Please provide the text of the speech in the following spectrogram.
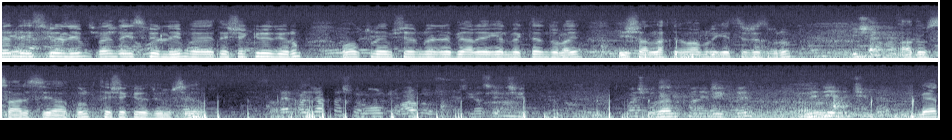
ben de İsmirliyim. Ben de İsmirliyim. Ee, teşekkür ediyorum. Oltulu hemşehrilerle bir araya gelmekten dolayı inşallah devamını getireceğiz bunun. İnşallah. Adım Salih Siyakul. Teşekkür ediyorum size. Ben Kadir Aktaş var. Oltu, Ardos, siyasetçi. Başbakanlık emekli. Ne diyelim şimdi? Ben,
